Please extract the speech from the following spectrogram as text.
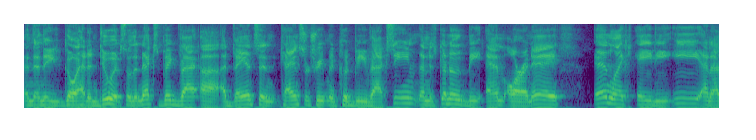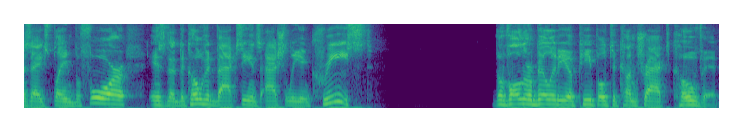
and then they go ahead and do it. So the next big va- uh, advance in cancer treatment could be vaccine, and it's going to be mRNA and like ADE, and as I explained before, is that the COVID vaccines actually increased the vulnerability of people to contract COVID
